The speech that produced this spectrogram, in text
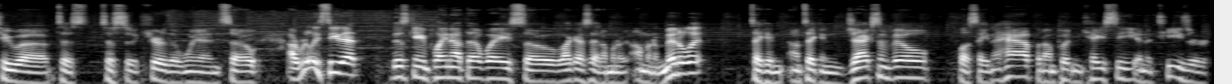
to uh, to to secure the win. So I really see that this game playing out that way. So like I said, I'm gonna I'm gonna middle it. Taking I'm taking Jacksonville plus eight and a half, but I'm putting KC in a teaser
